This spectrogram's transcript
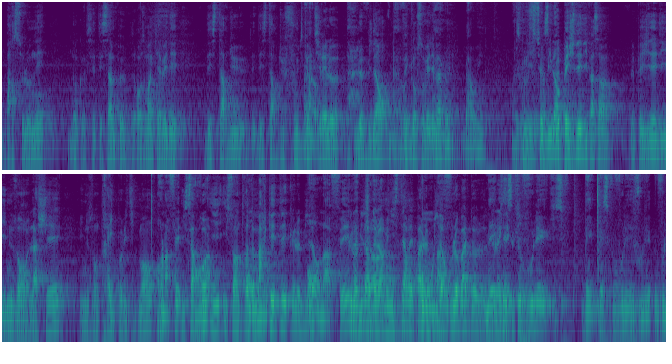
barcelonais, donc euh, c'était ça un peu. Heureusement qu'il y avait des, des stars du, des, des stars du foot qui Bah ont tiré le, le bilan, Bah avec oui. qui ont sauvé les Bah meubles. oui. Bah oui. Parce que le, parce que le dit pas ça. hein. Le PJD dit ils nous ont lâchés, ils nous ont trahis politiquement. On a fait- Ils, s'appro- on a- ils, sont en train de marketer que le bilan, on a fait que le le bilan de leur ministère, mais pas le bilan fait- global de, de Mais qu'est-ce que vous voulez Mais qu'est-ce que vous voulez Vous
